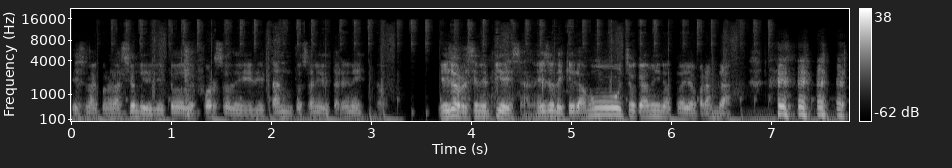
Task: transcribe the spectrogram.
es una coronación de, todo el esfuerzo de, tantos años de estar en esto. Ellos recién empiezan, a ellos les queda mucho camino todavía para andar.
